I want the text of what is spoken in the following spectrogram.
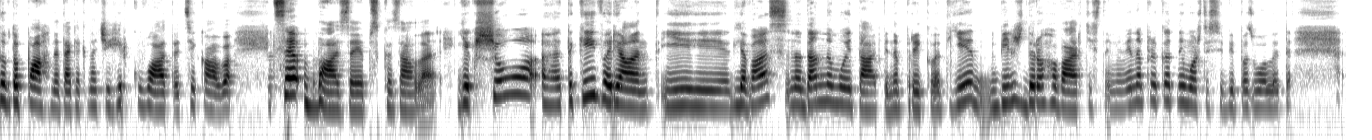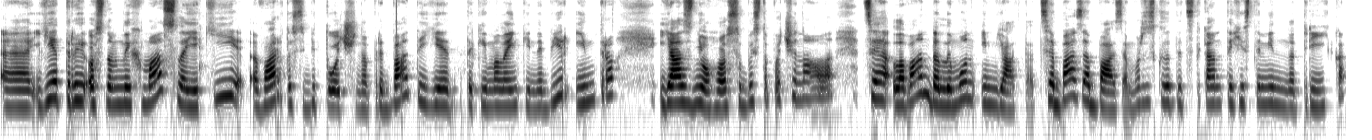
Тобто пахне так, як наче гіркувато, цікаво. Це база, я б сказала. Якщо е, такий варіант і для вас на даному етапі, наприклад, є більш дороговартісними, ви, наприклад, не можете собі дозволити. Е, є три основних масла, які варто собі точно придбати. Є такий маленький набір інтро. Я з нього особисто починала. Це лаванда, лимон і м'ята. Це база-база. Можна сказати, це така антигістамінна трійка.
